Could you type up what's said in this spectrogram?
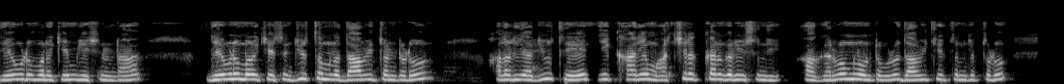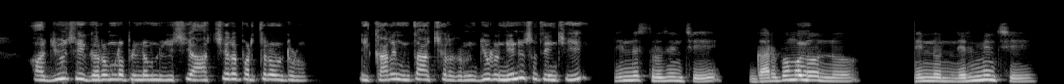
దేవుడు మనకేం చేసినట దేవుడు మనకు చేసిన చూస్తాం మన దావిత్ అంటాడు. అలా చూస్తే ఈ కార్యం ఆశ్చర్యకరంగా కనిపిస్తుంది. ఆ గర్వంలో ఉంటాడు దావితీర్థం చెప్తాడు. ఆ చూసి గర్వంలో పిండం చూసి ఆశ్చర్యపడుతూనే ఉంటాడు. ఈ కార్యం ఇంత ఆశ్చర్యకరం. చూడు నిన్ను శుతించి నిన్ను సృజించి గర్భములో నిన్ను నిర్మించి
